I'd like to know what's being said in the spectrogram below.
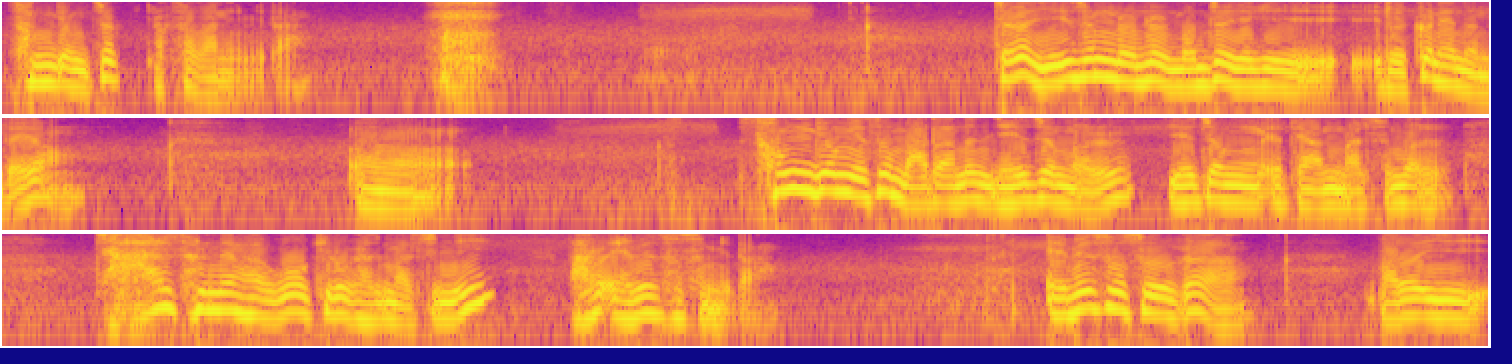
성경적 역사관입니다. 제가 예정론을 먼저 얘기를 꺼냈는데요. 어, 성경에서 말하는 예정을 예정에 대한 말씀을 잘 설명하고 기록하신 말씀이 바로 에베소서입니다. 에베소서가 바로 이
